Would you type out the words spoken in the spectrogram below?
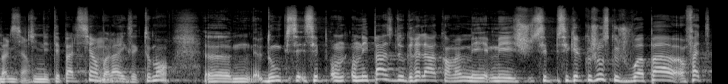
pas le sien. n'était pas le sien. Voilà, exactement. Euh, donc on on n'est pas à ce degré-là quand même, mais, mais c'est quelque chose que je vois pas. En fait.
